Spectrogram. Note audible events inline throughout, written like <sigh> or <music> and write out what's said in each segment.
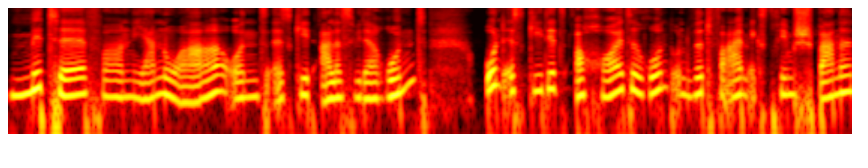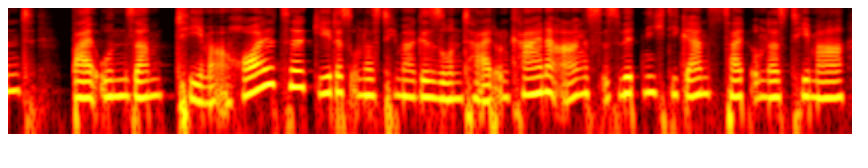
Mitte von Januar und es geht alles wieder rund. Und es geht jetzt auch heute rund und wird vor allem extrem spannend bei unserem Thema. Heute geht es um das Thema Gesundheit und keine Angst, es wird nicht die ganze Zeit um das Thema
